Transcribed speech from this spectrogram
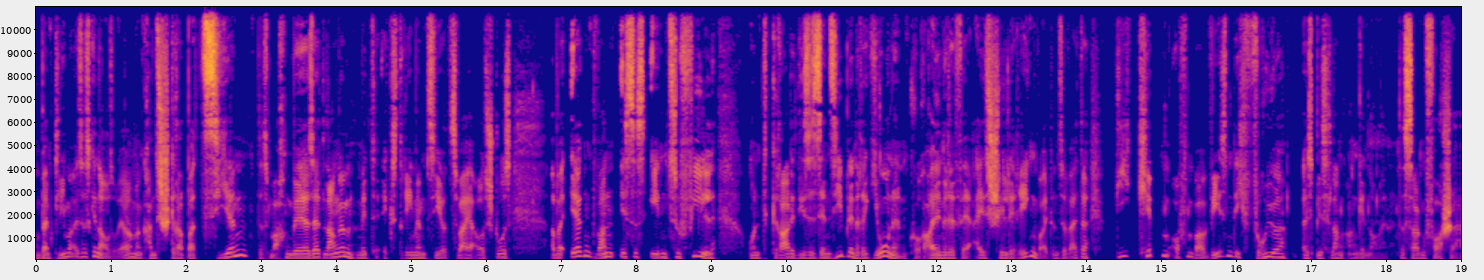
Und beim Klima ist es genauso. Ja? Man kann es strapazieren, das machen wir ja seit langem mit extremem CO2-Ausstoß, aber irgendwann ist es eben zu viel. Und gerade diese sensiblen Regionen, Korallenriffe, Eisschilde, Regenwald und so weiter, die kippen offenbar wesentlich früher als bislang angenommen. Das sagen Forscher.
